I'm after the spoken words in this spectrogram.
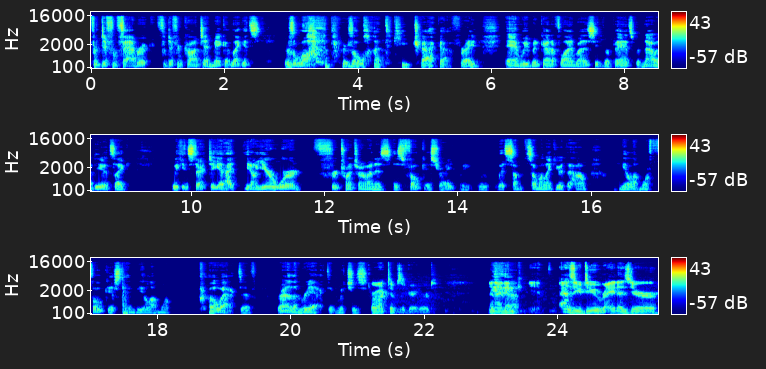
for different fabric, for different content makeup. Like it's there's a lot there's a lot to keep track of, right? And we've been kind of flying by the seat of our pants, but now with you, it's like we can start to get I you know, your word for 2021 is is focus, right? We, with some someone like you at the helm, we can get a lot more focused and be a lot more proactive rather than reactive, which is proactive is a great word. And I think as you do, right, as you're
